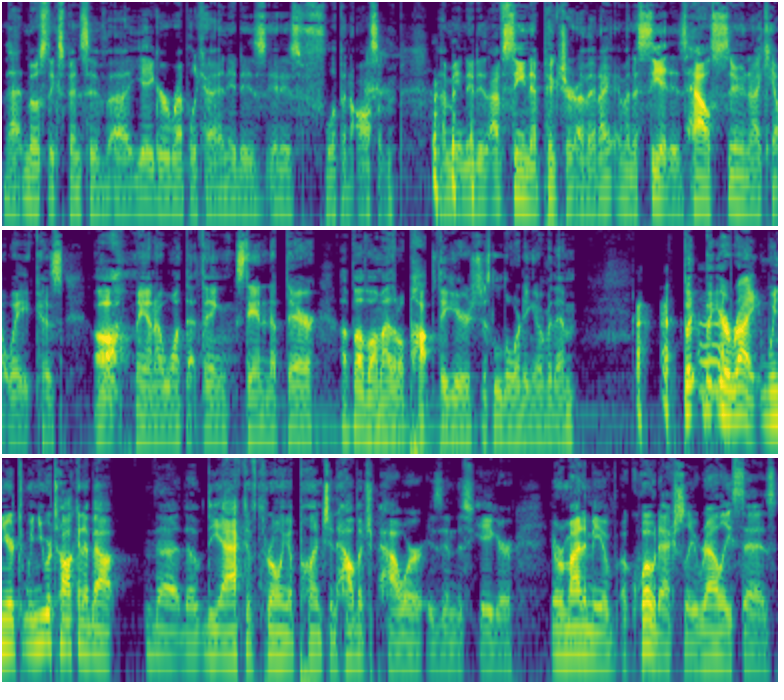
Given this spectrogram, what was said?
that most expensive uh, Jaeger replica, and it is it is flipping awesome. I mean, it is. I've seen a picture of it. I, am going to see it at his house soon, and I can't wait because oh man, I want that thing standing up there above all my little pop figures, just lording over them. but but you're right when you're when you were talking about the, the the act of throwing a punch and how much power is in this Jaeger. It reminded me of a quote actually. Raleigh says,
